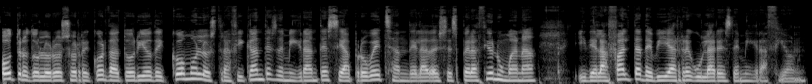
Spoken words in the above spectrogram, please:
otro doloroso recordatorio de cómo los traficantes de migrantes se aprovechan de la desesperación humana y de la falta de vías regulares de migración.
